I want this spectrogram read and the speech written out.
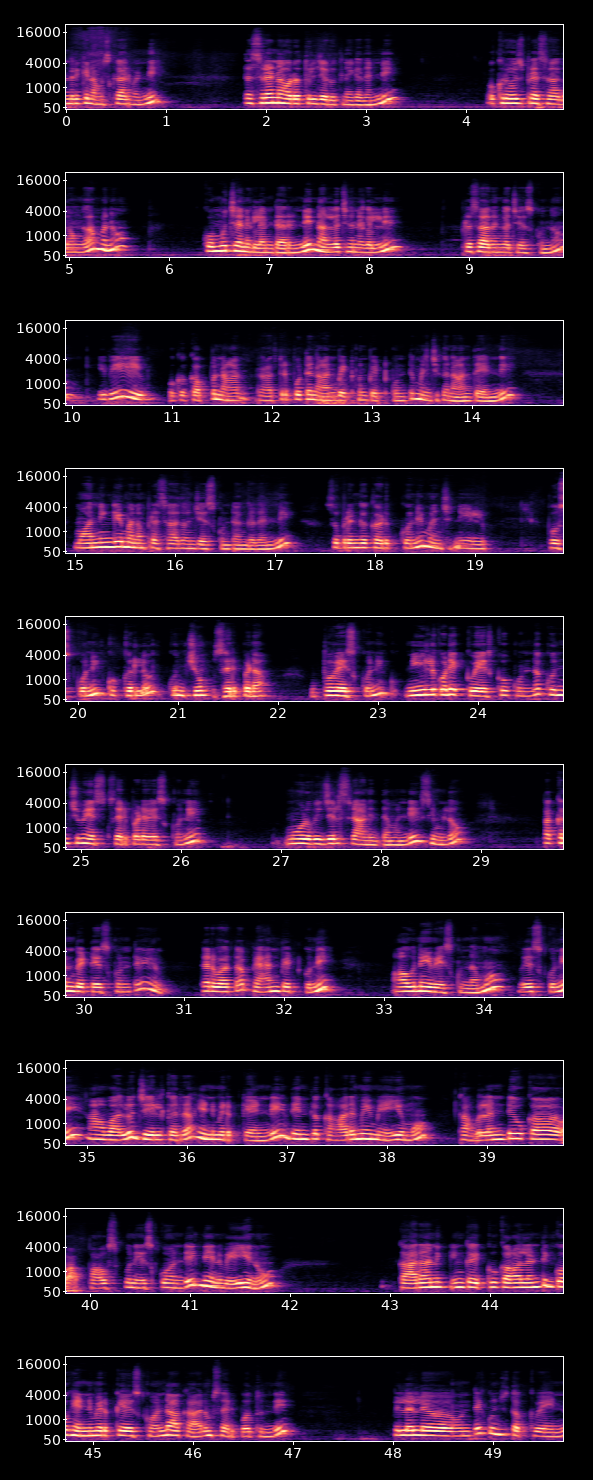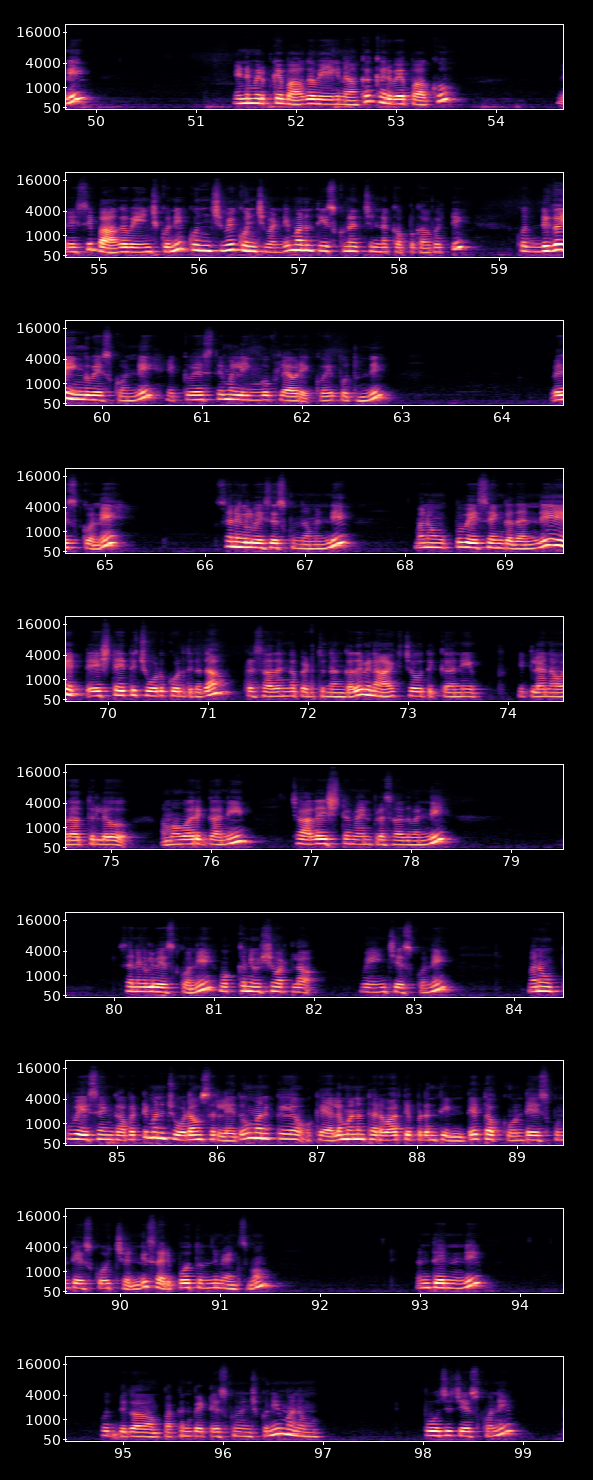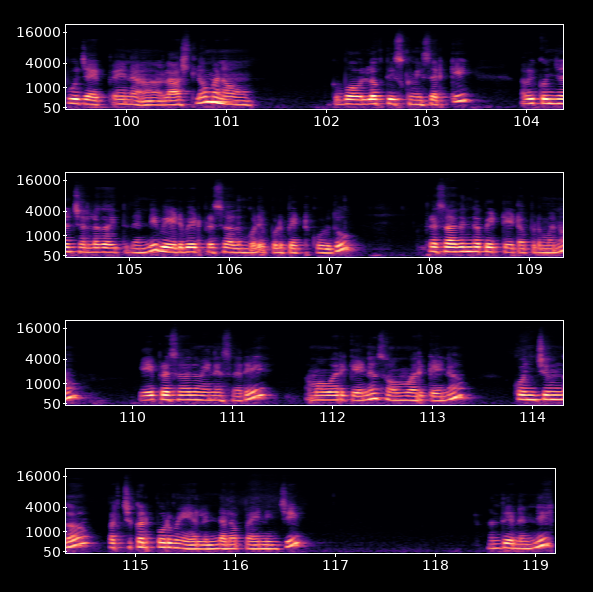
అందరికీ నమస్కారం అండి. దసరా నవరాత్రులు జరుగుతున్నాయి కదండి. ఒకరోజు ప్రసాదంగా మనం కొమ్ము శనగలు అంటారండి. నల్ల శనగల్ని ప్రసాదంగా చేసుకుందాం. ఇవి ఒక కప్పు నా రాత్రిపూట నానబెట్టుకుని పెట్టుకుంటే మంచిగా నానతాయండి. మార్నింగే మనం ప్రసాదం చేసుకుంటాం కదండి. శుభ్రంగా కడుక్కొని మంచి నీళ్ళు పోసుకొని కుక్కర్లో కొంచెం సరిపడా ఉప్పు వేసుకొని నీళ్ళు కూడా ఎక్కువ వేసుకోకుండా కొంచెం వేసు సరిపడా వేసుకొని మూడు విజిల్స్ రానిద్దామండి సిమ్లో. పక్కన పెట్టేసుకుంటే తర్వాత ప్యాన్ పెట్టుకుని ఆవు నెయ్యి వేసుకుందాము. వేసుకుని ఆవాలు జీలకర్ర ఎండుమిరపకాయ అండి. దీంట్లో కారం ఏమి వేయము. కావాలంటే ఒక పావు స్పూన్ వేసుకోండి. నేను వేయను. కారానికి ఇంకా ఎక్కువ కావాలంటే ఇంకొక ఎండుమిరపకాయ వేసుకోండి. ఆ కారం సరిపోతుంది. పిల్లలు ఉంటే కొంచెం తక్కువ వేయండి. ఎండుమిరపకాయ బాగా వేగినాక కరివేపాకు వేసి బాగా వేయించుకొని కొంచెమే కొంచెం అండి మనం తీసుకునేది చిన్న కప్పు కాబట్టి కొద్దిగా ఇంగు వేసుకోండి. ఎక్కువ వేస్తే మళ్ళీ ఇంగు ఫ్లేవర్ ఎక్కువైపోతుంది. వేసుకొని శనగలు వేసేసుకుందామండి. మనం ఉప్పు వేసాం కదండి. టేస్ట్ అయితే చూడకూడదు కదా. ప్రసాదంగా పెడుతున్నాం కదా. వినాయక చవితికి కానీ ఇట్లా నవరాత్రులు అమ్మవారికి కానీ చాలా ఇష్టమైన ప్రసాదం అండి. శనగలు వేసుకొని ఒక్క నిమిషం అట్లా వేయించేసుకొని మనం ఉప్పు వేసాం కాబట్టి మనం చూడవసరం లేదు. మనకి ఒకవేళ మనం తర్వాత ఎప్పుడైనా తింటే తక్కువ ఉంటే వేసుకుంటే వేసుకోవచ్చండి. సరిపోతుంది మ్యాక్సిమం అంతేనండి. కొద్దిగా పక్కన పెట్టేసుకుని ఉంచుకొని మనం పూజ చేసుకొని పూజ అయిపోయిన లాస్ట్లో మనం ఒక బౌల్లోకి తీసుకునేసరికి అవి కొంచెం చల్లగా అవుతుందండి. వేడి వేడి ప్రసాదం కూడా ఎప్పుడు పెట్టకూడదు. ప్రసాదంగా పెట్టేటప్పుడు మనం ఏ ప్రసాదం అయినా సరే అమ్మవారికైనా సోమవారికైనా కొంచెంగా పచ్చికర్పూరం వేయాలండి అలా పైనుంచి. అంతేనండి.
